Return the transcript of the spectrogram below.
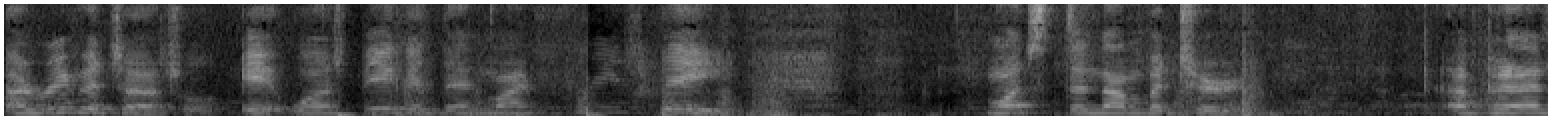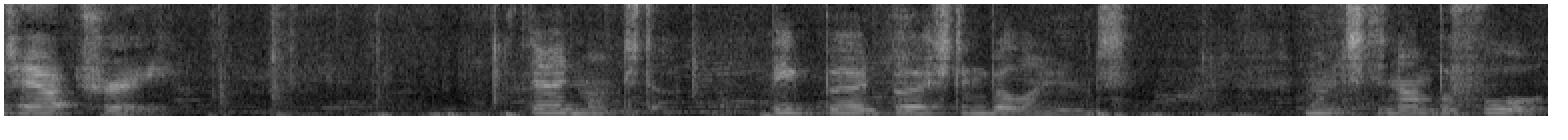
a river turtle. It was bigger than my frisbee. Monster number two, a burnt out tree. Third monster, big bird bursting balloons. Monster number four,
